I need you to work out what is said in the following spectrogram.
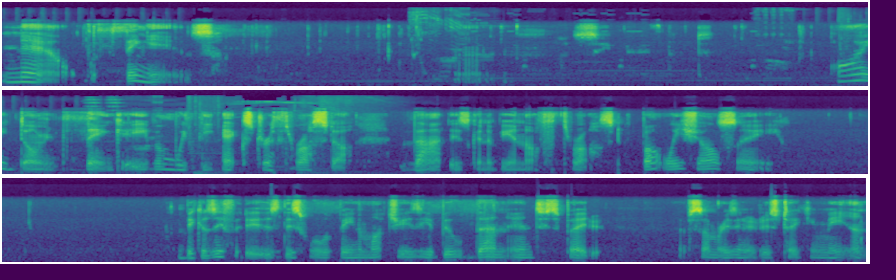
Now, the thing is, um, I don't think, even with the extra thruster, that is going to be enough thrust, but we shall see. Because if it is, this will have been a much easier build than anticipated. For some reason it is taking me an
